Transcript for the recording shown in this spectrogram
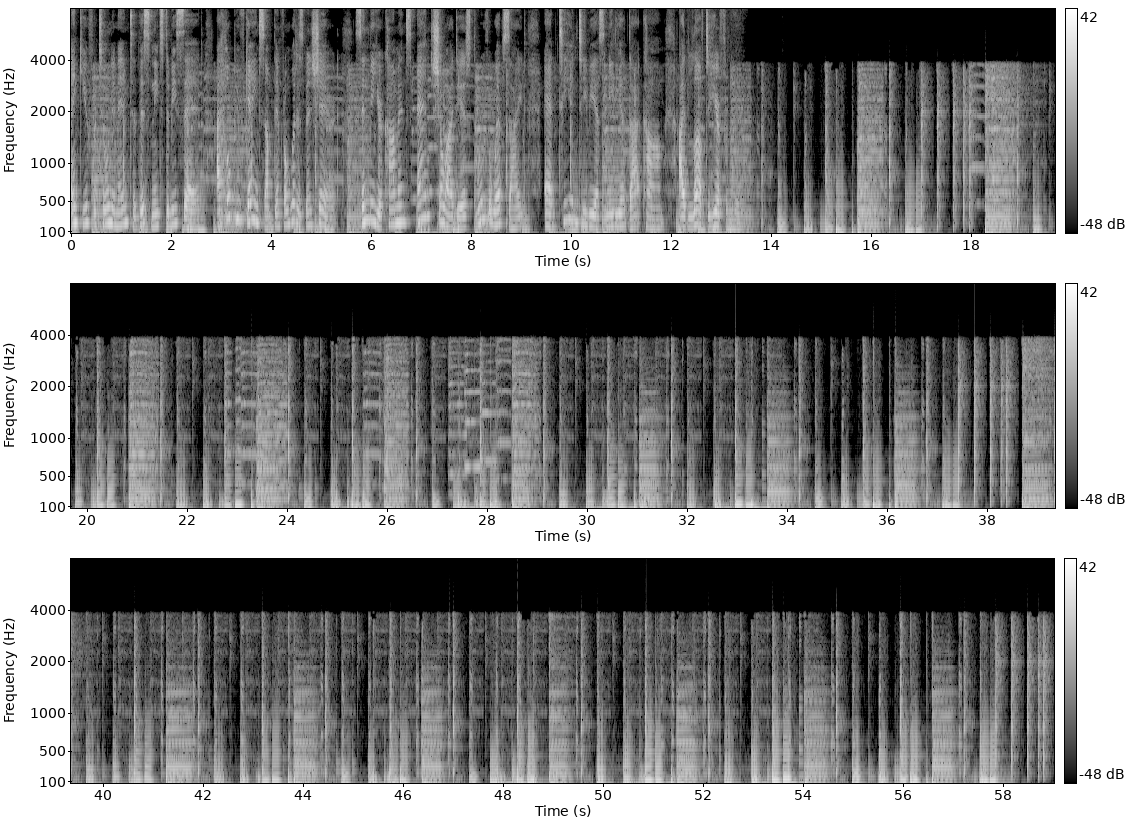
Thank you for tuning in to This Needs to Be Said. I hope you've gained something from what has been shared. Send me your comments and show ideas through the website at tntbsmedia.com. I'd love to hear from you.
